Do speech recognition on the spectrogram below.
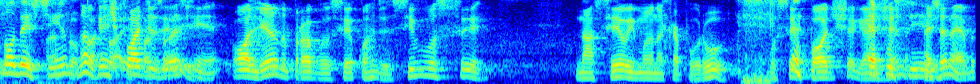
nordestino. Não, o que a gente aí, pode dizer aí. assim, olhando para você, pode dizer, se você nasceu em Manacapuru, você pode chegar é em possível. Genebra.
